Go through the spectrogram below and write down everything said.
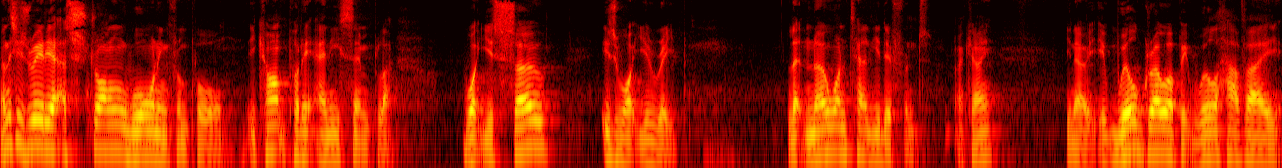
And this is really a strong warning from Paul. He can't put it any simpler. What you sow is what you reap. Let no one tell you different, okay? You know, it will grow up, it will have a,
